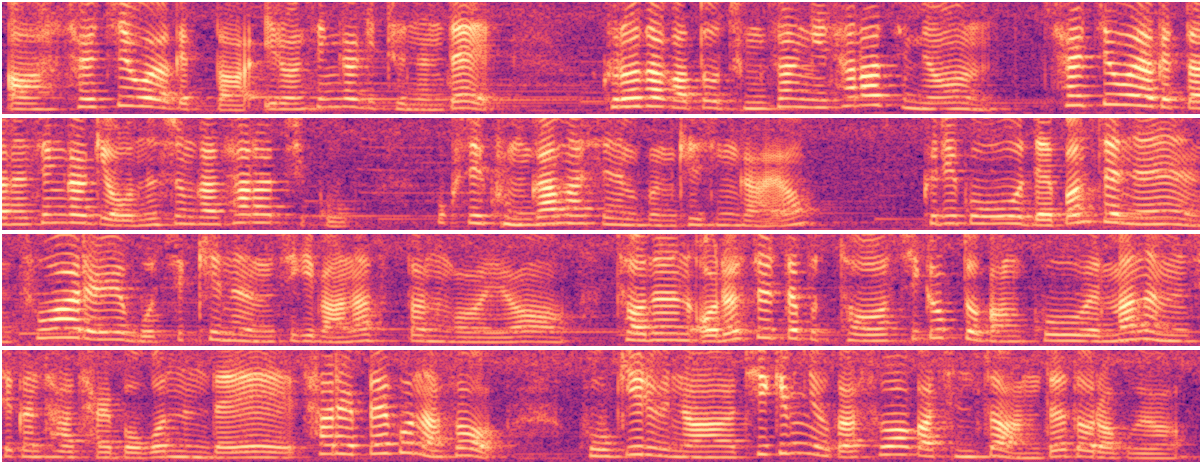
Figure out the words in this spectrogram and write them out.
아, 살찌워야겠다 이런 생각이 드는데 그러다가 또 증상이 사라지면 살찌워야겠다는 생각이 어느 순간 사라지고 혹시 공감하시는 분 계신가요? 그리고 네 번째는 소화를 못 시키는 음식이 많아졌다는 거예요. 저는 어렸을 때부터 식욕도 많고 웬만한 음식은 다 잘 먹었는데 살을 빼고 나서 고기류나 튀김류가 소화가 진짜 안 되더라고요.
